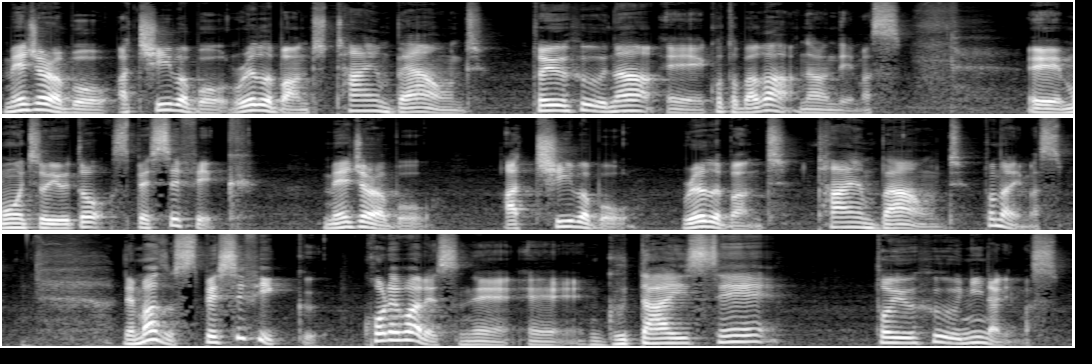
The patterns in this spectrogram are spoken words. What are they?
measurable, achievable, relevant, time bound というふうな、えー、言葉が並んでいます、えー、もう一度言うと specific, measurable, achievable, relevant, time bound となります。でまず specific これはですね、えー、具体性というふうになります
